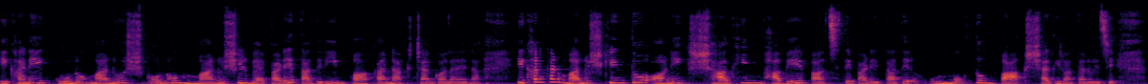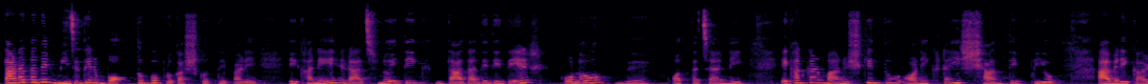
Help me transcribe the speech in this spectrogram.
এখানে কোনো মানুষ কোনো মানুষের ব্যাপারে তাদেরই বাঁকা নাকটা গলায় না। এখানকার মানুষ কিন্তু অনেক স্বাধীনভাবে বাঁচতে পারে। তাদের উন্মুক্ত বাক স্বাধীনতা রয়েছে। তারা তাদের নিজেদের বক্তব্য প্রকাশ করতে পারে। এখানে রাজনৈতিক দাদা দিদিদের কোনো অত্যাচার নেই। এখানকার মানুষ কিন্তু অনেকটাই শান্তিপ্রিয়। আমেরিকার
